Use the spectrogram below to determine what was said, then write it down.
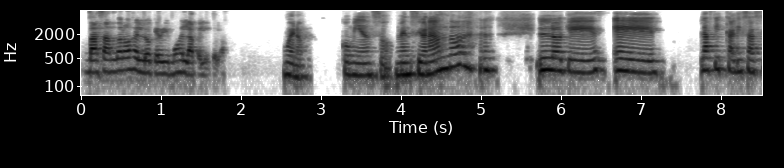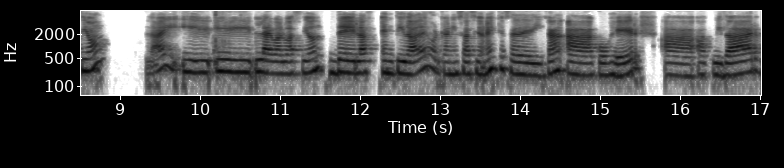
basándonos en lo que vimos en la película? Bueno, comienzo mencionando lo que es eh, la fiscalización y, la evaluación de las entidades, organizaciones que se dedican a acoger, a, cuidar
